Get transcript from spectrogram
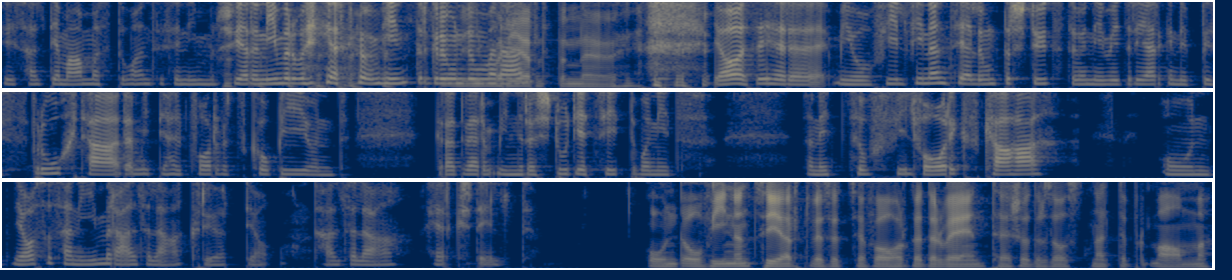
wie es halt die Mamas tun. Sie sind immer, schweren immer irgendwo im Hintergrund umeinander. ja, sie haben äh, mich auch viel finanziell unterstützt, wenn ich wieder irgendetwas gebraucht habe, damit ich halt vorwärts bin. Und gerade während meiner Studienzeit, wo ich jetzt noch nicht so viel Forex hatte. Und ja, so habe ich immer alles allein gerührt ja, und alles allein hergestellt. Und auch finanziert, wie du es ja vorher gerade erwähnt hast, oder sonst nicht über die Mama.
